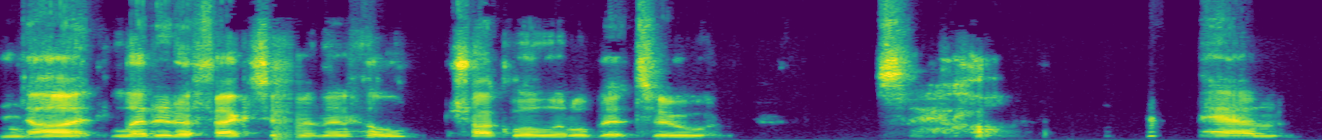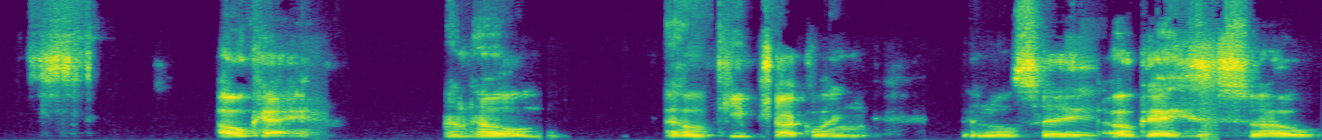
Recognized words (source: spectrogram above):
not let it affect him, and then he'll chuckle a little bit too. Say, oh, man, okay, and he'll he'll keep chuckling, and he'll say, okay, so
